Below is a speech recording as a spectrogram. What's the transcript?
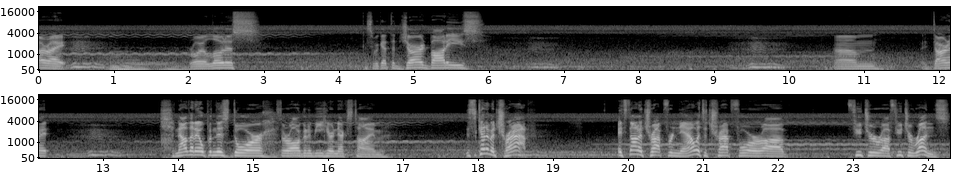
Alright. Royal Lotus. So we got the jarred bodies. Um, darn it. Now that I open this door, they're all gonna be here next time. This is kind of a trap. It's not a trap for now, it's a trap for, uh, future, uh, future runs.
